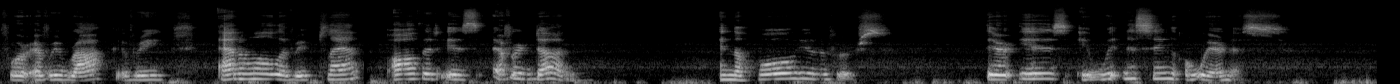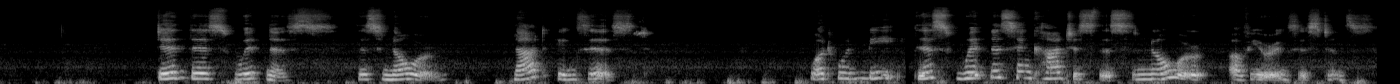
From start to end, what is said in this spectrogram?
for every rock, every animal, every plant, all that is ever done in the whole universe there is a witnessing awareness. Did this witness, this knower, not exist? What would be? This witnessing consciousness, the knower of your existence,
